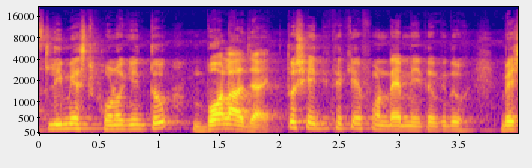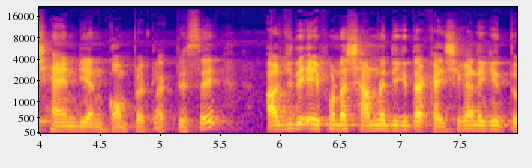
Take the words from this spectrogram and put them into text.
স্লিমেস্ট ফোনও কিন্তু বলা যায়। তো সেই দিক থেকে ফোনটা এমনিতেও কিন্তু বেশ হ্যান্ডি অ্যান্ড কম্প্যাক্ট লাগতেছে। আর যদি এই ফোনটা সামনের দিকে তাকাই, সেখানে কিন্তু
